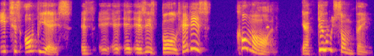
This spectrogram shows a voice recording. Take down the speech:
it's as obvious as, as, his bald head is. Come on. Yeah. Do something.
